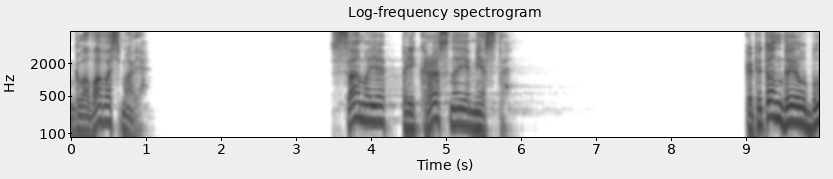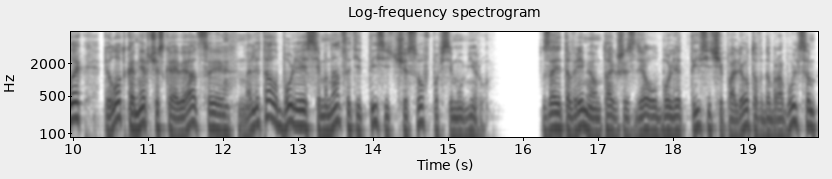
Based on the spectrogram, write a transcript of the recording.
Глава восьмая. Самое прекрасное место. Капитан Дейл Блэк, пилот коммерческой авиации, налетал более 17 тысяч часов по всему миру. За это время он также сделал более тысячи полетов добровольцем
